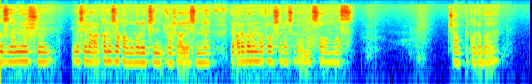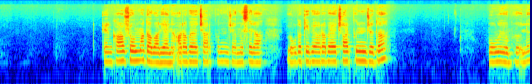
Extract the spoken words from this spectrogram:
Hızlanıyorsun. Mesela arkamıza kaldılar hepsi nitro sayesinde. Ve arabanın motor sırası da olmazsa olmaz. Çarptık arabaya. Enkaz olma da var yani arabaya çarpınca mesela yoldaki bir arabaya çarpınca da oluyor böyle.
